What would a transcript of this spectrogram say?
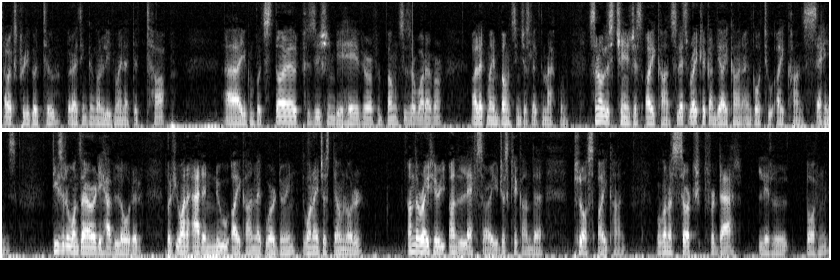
that looks pretty good too, but I think I'm going to leave mine at the top. Uh, you can put style, position, behavior, if it bounces or whatever. I like mine bouncing just like the Mac one. So now let's change this icon. So let's right click on the icon and go to icon settings. These are the ones I already have loaded. But if you want to add a new icon like we're doing, the one I just downloaded, on the right here, on the left, sorry, you just click on the plus icon. We're going to search for that little button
